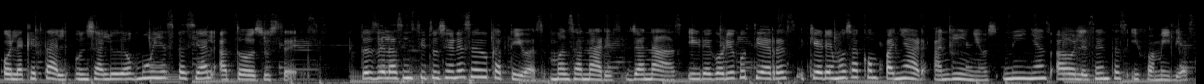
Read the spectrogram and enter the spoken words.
Hola, ¿qué tal? Un saludo muy especial a todos ustedes. Desde las instituciones educativas Manzanares, Llanadas y Gregorio Gutiérrez queremos acompañar a niños, niñas, adolescentes y familias,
